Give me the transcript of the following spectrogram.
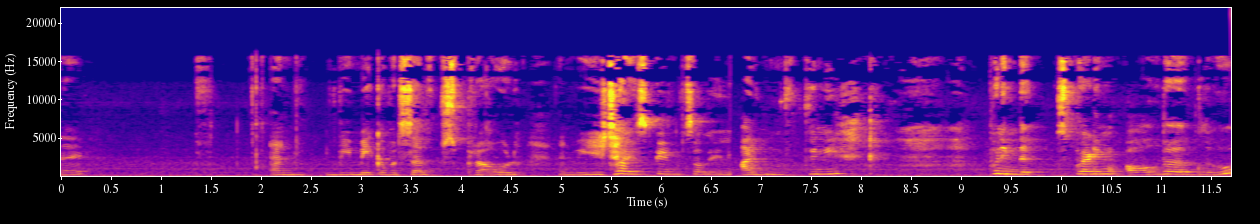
right and we make ourselves proud and we eat ice cream slowly i'm finished putting the spreading all the glue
